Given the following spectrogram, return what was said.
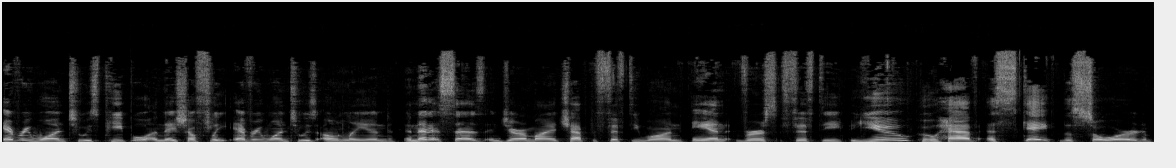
every one to his people and they shall flee every one to his own land. And then it says in Jeremiah chapter 51 and verse 50 You who have escaped the sword,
